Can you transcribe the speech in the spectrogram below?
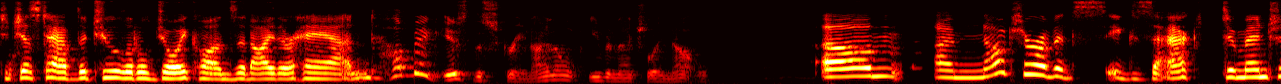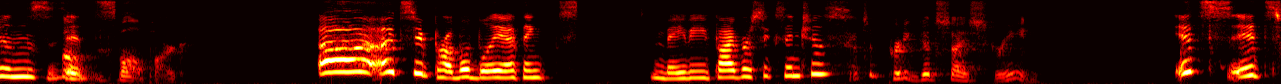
to just have the two little Joy-Cons in either hand. how big is the screen? I don't even actually know. Um, I'm not sure of its exact dimensions. It's ballpark. uh, I'd say probably I think maybe five or six inches. That's a pretty good sized screen. It's it's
